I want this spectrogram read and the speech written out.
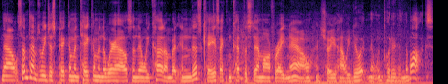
now sometimes we just pick them and take them in the warehouse and then we cut them, but in this case I can cut the stem off right now and show you how we do it and then we put it in the box.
